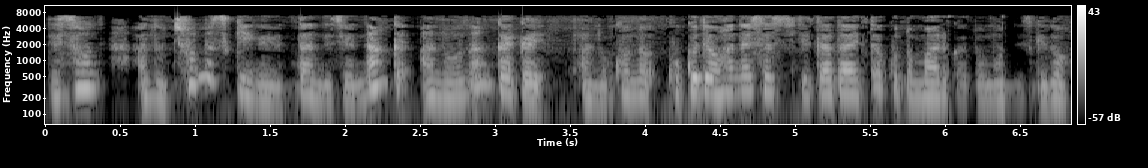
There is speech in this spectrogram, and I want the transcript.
で、そん、あの、チョムスキーが言ったんですよ。なんか、あの、何回か、あの、この、ここでお話しさせていただいたこともあるかと思うんですけど、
